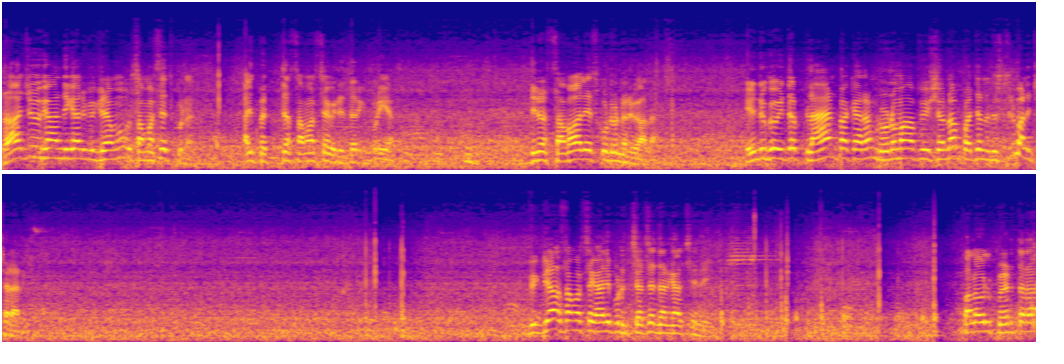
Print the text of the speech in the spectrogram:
రాజీవ్ గాంధీ గారి విగ్రహం సమస్య ఎత్తుకున్నది. అది పెద్ద సమస్య వీళ్ళిద్దరికి ఇప్పుడు దీనిలో సవాల్ వేసుకుంటున్నారు ఇవాళ. ఎందుకు? ఇద్దరు ప్లాన్ ప్రకారం రుణమాఫీ విషయంలో ప్రజల దృష్టిని మళ్ళించడానికి. విగ్రహాల సమస్య కాదు ఇప్పుడు చర్చ జరగాల్సింది. వాళ్ళు పెడతారా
